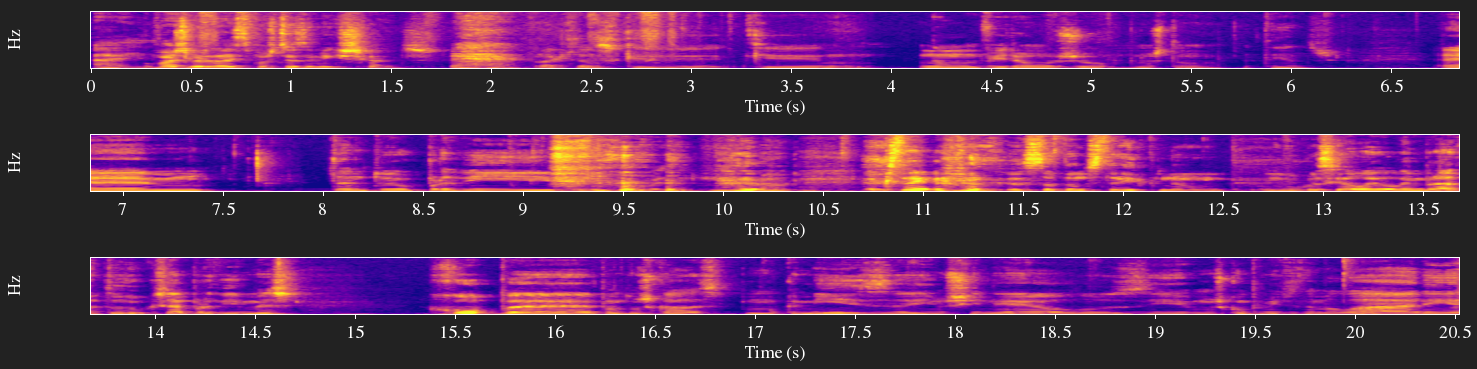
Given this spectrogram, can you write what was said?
Ai, ou vais guardar isso para os teus amigos chegados? para aqueles que, que não viram o jogo, não estão atentos. Ahm, portanto, eu perdi, perdi muita coisa. a questão é que eu sou tão distraído que não, não vou conseguir le- lembrar de tudo o que já perdi, mas roupa, pronto, uns calças, uma camisa e uns chinelos e uns comprimidos da malária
